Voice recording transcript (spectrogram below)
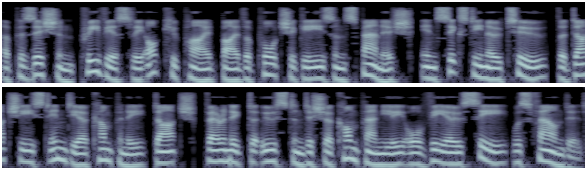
a position previously occupied by the Portuguese and Spanish. In 1602, the Dutch East India Company Dutch, Verenigde Oostindische Compagnie or VOC was founded.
